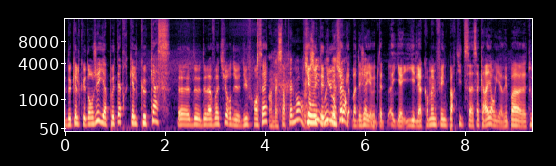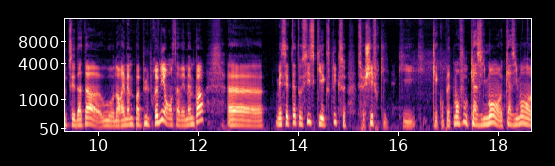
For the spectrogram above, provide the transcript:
de quelques dangers. Il y a peut-être quelques casses euh, de, de la voiture du, du français Ah ben certainement. qui ont aussi, été oui, dues bien au fait que, bah déjà il y avait peut-être il, a- il a quand même fait une partie de sa, sa carrière où il n'y avait pas euh, toutes ces datas où on n'aurait même pas pu le prévenir, on savait même pas. Euh, mais c'est peut-être aussi ce qui explique ce, ce chiffre qui, qui, qui- qui est complètement fou, quasiment, quasiment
